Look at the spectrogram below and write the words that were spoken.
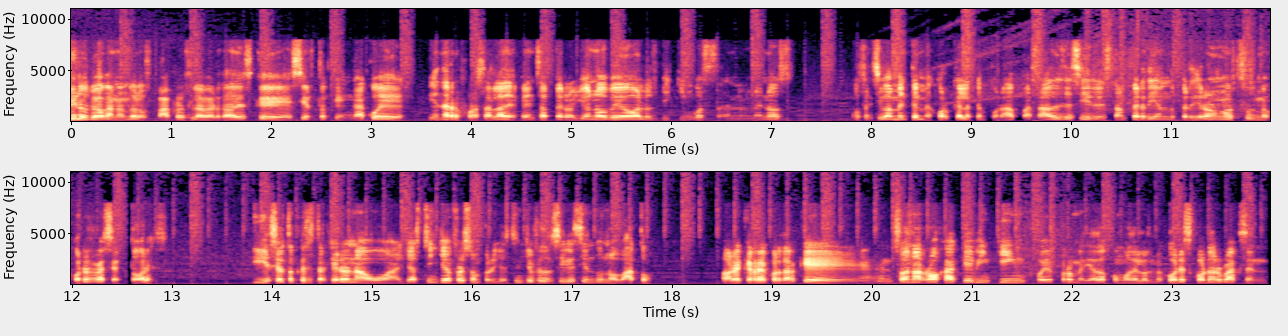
Sí los veo ganando los Packers. La verdad es que es cierto que Ngakwe viene a reforzar la defensa, pero yo no veo a los vikingos, al menos ofensivamente, mejor que la temporada pasada. Es decir, están perdiendo, perdieron uno de sus mejores receptores. Y es cierto que se trajeron a, Justin Jefferson, pero Justin Jefferson sigue siendo un novato. Ahora hay que recordar que en zona roja Kevin King fue promediado como de los mejores cornerbacks en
